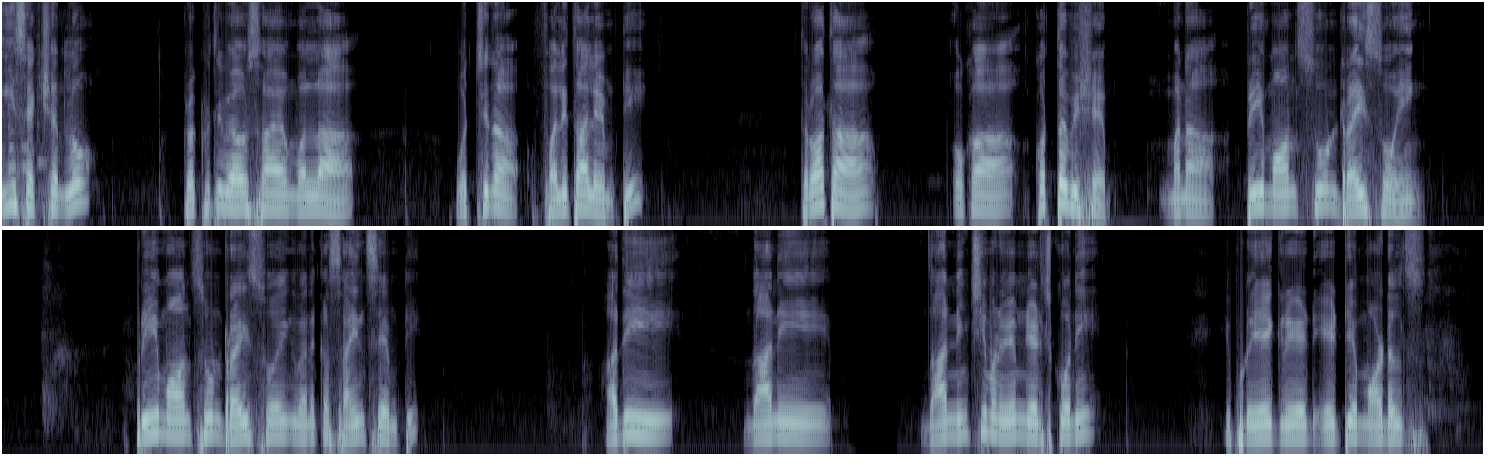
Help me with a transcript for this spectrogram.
ఈ సెక్షన్లో ప్రకృతి వ్యవసాయం వల్ల వచ్చిన ఫలితాలు ఏమిటి తర్వాత ఒక కొత్త విషయం మన pre monsoon dry sowing. Pre monsoon dry sowing వెనుక సైన్స్ ఏమిటి? అది దాని దాని నుంచి మనం ఏం నేర్చుకొని ఇప్పుడు ఏ గ్రేడ్ ఏటీఎం మోడల్స్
